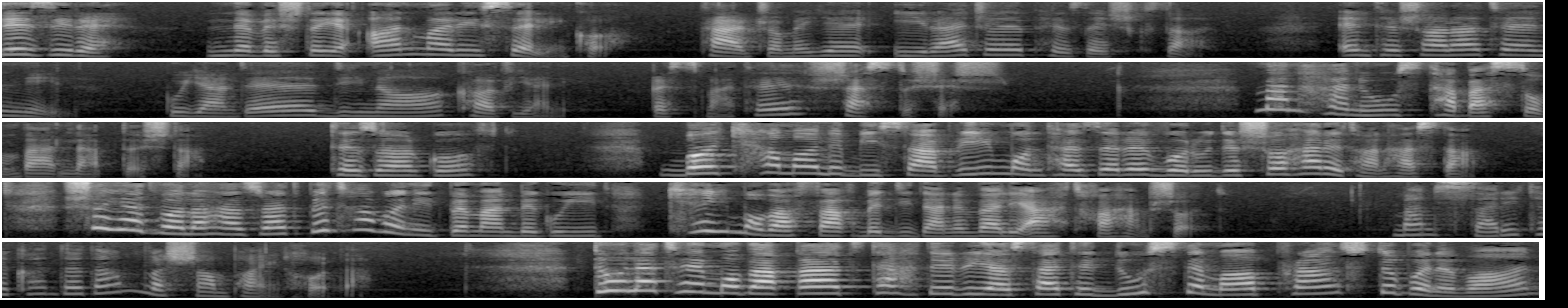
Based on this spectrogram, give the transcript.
دزیره. نوشته آن ماری سلینکو. ترجمه ایرج پزشکزاد. انتشارات نیل. گوینده دینا کاویانی. قسمت 66 من هنوز تبسم بر لب داشتم. تزار گفت با کمال بیصبری منتظر ورود شوهرتان هستم. شاید والا حضرت بتوانید به من بگویید کی موفق به دیدن ولی عهد خواهم شد. من سری تکان دادم و شامپاین خوردم. دولت موقت تحت ریاست دوست ما پرنس دو بنوان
